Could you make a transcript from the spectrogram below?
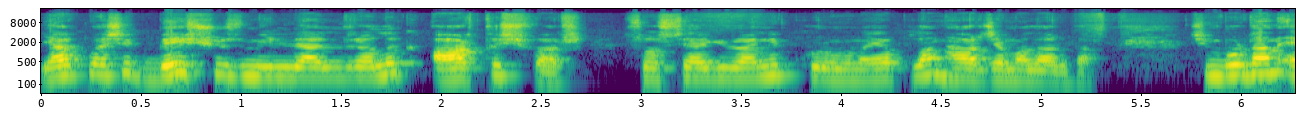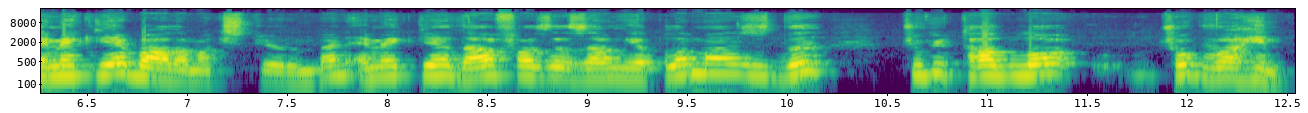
Yaklaşık 500 milyar liralık artış var Sosyal Güvenlik Kurumu'na yapılan harcamalarda. Şimdi buradan emekliye bağlamak istiyorum ben. Emekliye daha fazla zam yapılamazdı. Çünkü tablo çok vahim.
